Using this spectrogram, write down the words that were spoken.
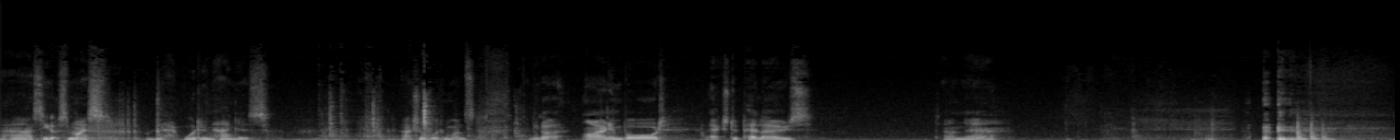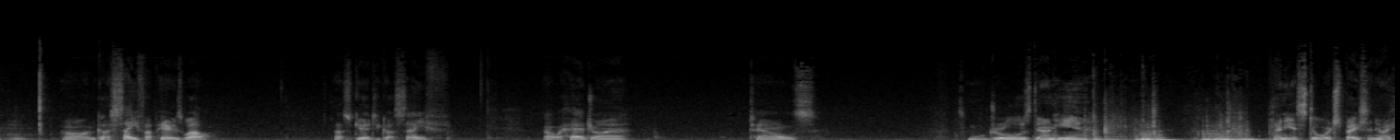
Aha, so you got some nice wooden hangers. Actual wooden ones. You've got an ironing board, extra pillows down there. oh, we've got a safe up here as well. That's good, you've got a safe. Oh, a hairdryer, towels, some more drawers down here. Plenty of storage space anyway.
